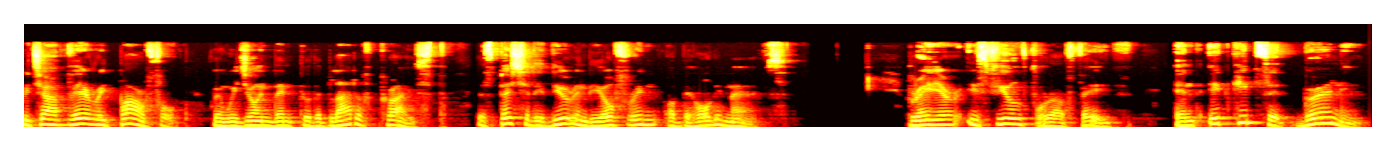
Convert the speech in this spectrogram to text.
which are very powerful when we join them to the blood of Christ especially during the offering of the Holy Mass. Prayer is fuel for our faith, and it keeps it burning,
